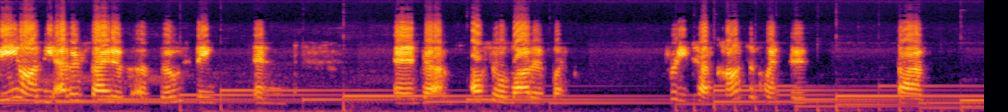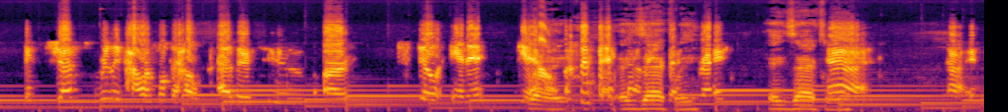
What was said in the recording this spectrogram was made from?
being on the other side of, of those things and and um, also a lot of like pretty tough consequences, um, it's just really powerful to help others who are still in it get right. out. exactly. Sense, right? Exactly. Yeah. Uh, it's,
